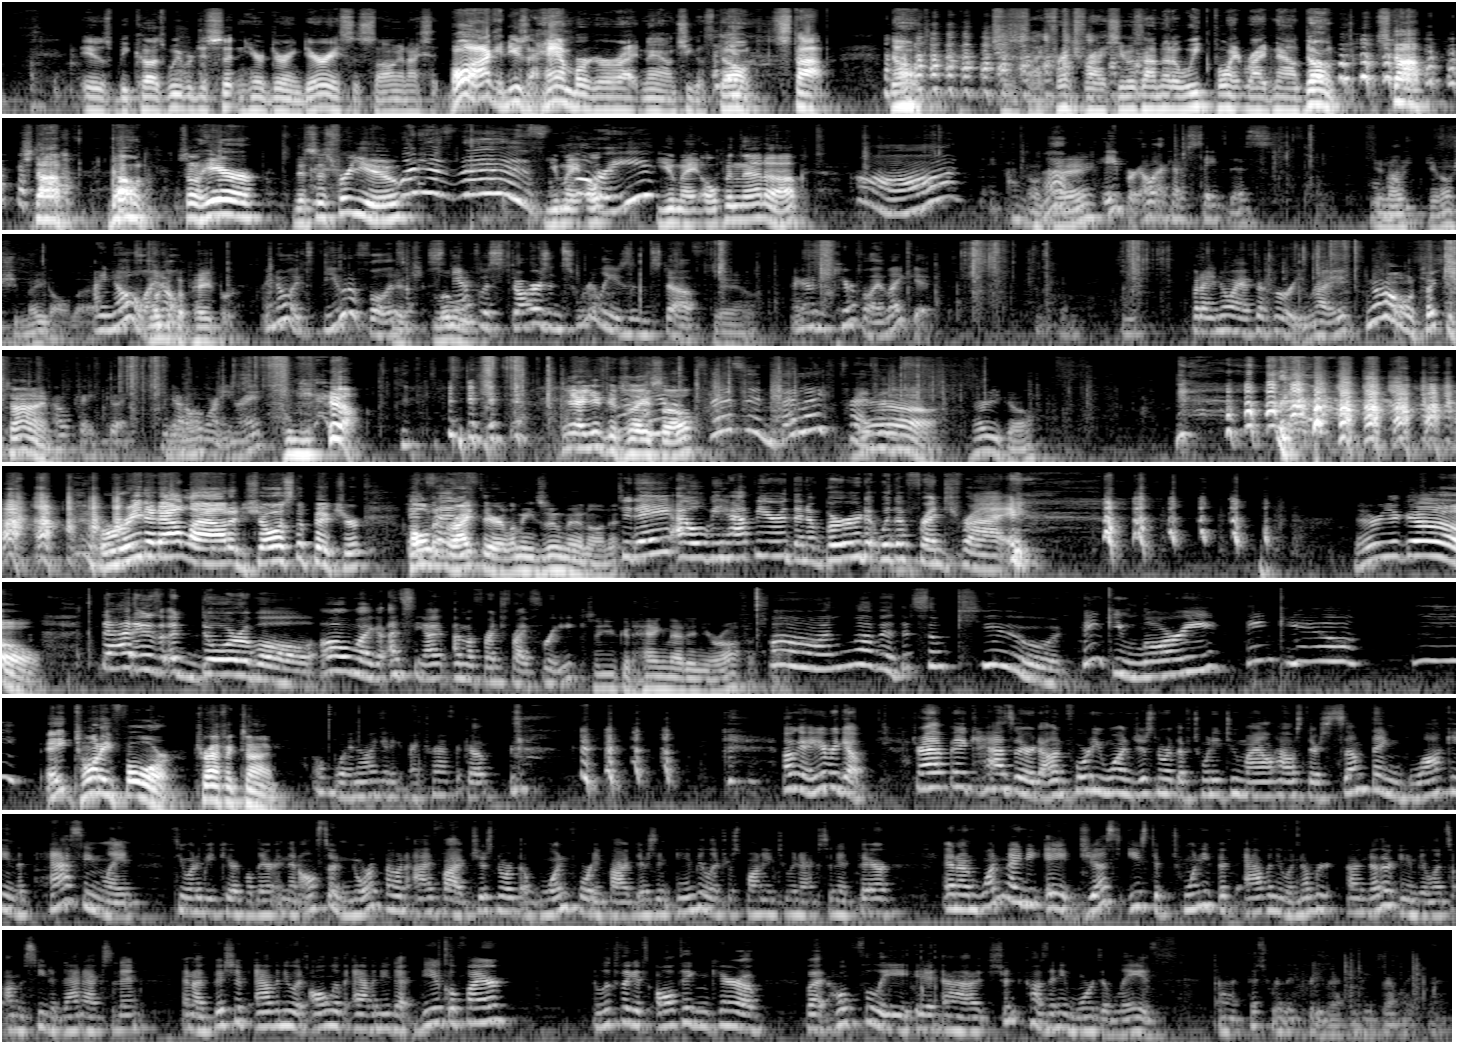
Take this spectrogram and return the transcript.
is because we were just sitting here during Darius's song, and I said, "Boy, I could use a hamburger right now," and she goes, "Don't stop, don't." She's like French fries. She goes, "I'm at a weak point right now. Don't stop, stop, don't." So here, this is for you. What is this? You may Lori? you may open that up. Aw. I love Okay. the paper. Oh, I gotta save this. You know, you know she made all that. I know, I Look know. at the paper. I know it's beautiful. It's, It's stamped little- with stars and swirlies and stuff. Yeah. I gotta be careful. I like it. Okay. But I know I have to hurry, right? No, take your time. Okay, good. We got a warning, right? Yeah. Yeah, you could say I so. have presents. I like presents. Yeah. There you go. Read it out loud and show us the picture. Hold it, says- right there. Let me zoom in on it. Today I will be happier than a bird with a french fry. There you go. that is adorable. Oh my god. See, I, I'm a french fry freak. So you could hang that in your office. Oh, I love it. That's so cute. Thank you, Lori. Thank you. Eee. 824 traffic time. Oh boy, now I gotta get my traffic up. okay, here we go. Traffic hazard on 41 just north of 22 Mile House. There's something blocking the passing lane, so you want to be careful there. And then also northbound I-5 just north of 145. There's an ambulance responding to an accident there. And on 198 just east of 25th Avenue, a number, another ambulance on the scene of that accident. And on Bishop Avenue and Olive Avenue, that vehicle fire. It looks like it's all taken care of, but hopefully it uh, shouldn't cause any more delays. Uh, that's really pretty wrapping paper. I like that.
